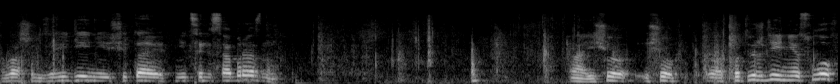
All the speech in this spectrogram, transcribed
в вашем заведении считаю нецелесообразным. А, еще, еще а, подтверждение слов.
